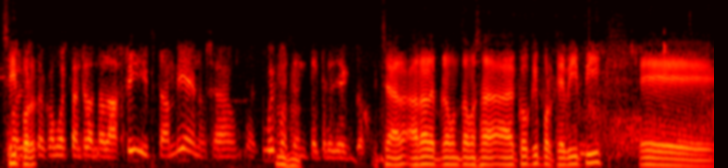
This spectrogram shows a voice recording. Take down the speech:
sí, por... cómo está entrando la FIP también, o sea, muy potente el proyecto. ahora le preguntamos a, Coqui, porque Vipi, eh,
